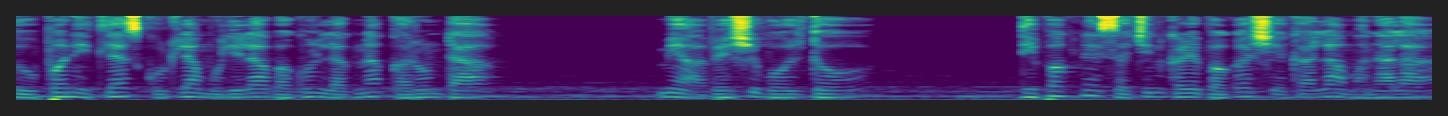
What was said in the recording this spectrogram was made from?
तू पण इथल्याच कुठल्या मुलीला बघून लग्न करून टाक. मी अभेशी बोलतो. दीपकने सचिनकडे बघत शेखरला म्हणाला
